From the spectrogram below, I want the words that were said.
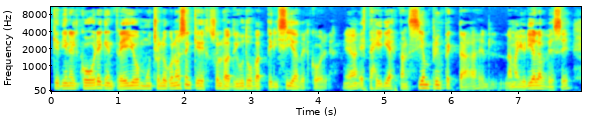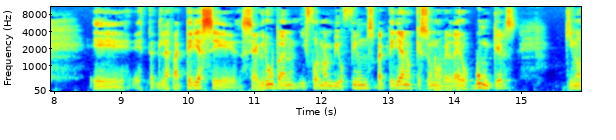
que tiene el cobre, que entre ellos muchos lo conocen, que son los atributos bactericidas del cobre. Estas heridas están siempre infectadas, la mayoría de las veces. Eh, las bacterias se, agrupan y forman biofilms bacterianos que son unos verdaderos búnkers que, no,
